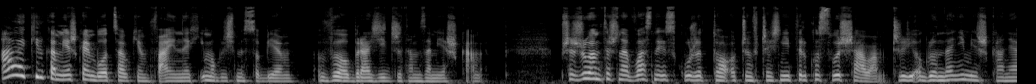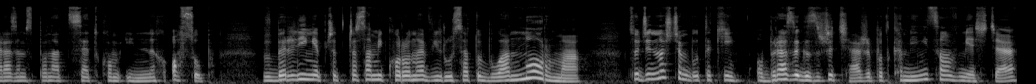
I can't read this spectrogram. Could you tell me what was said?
ale kilka mieszkań było całkiem fajnych i mogliśmy sobie wyobrazić, że tam zamieszkamy. Przeżyłam też na własnej skórze to, o czym wcześniej tylko słyszałam, czyli oglądanie mieszkania razem z ponad setką innych osób. W Berlinie przed czasami koronawirusa to była norma. Codziennością był taki obrazek z życia, że pod kamienicą w mieście,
